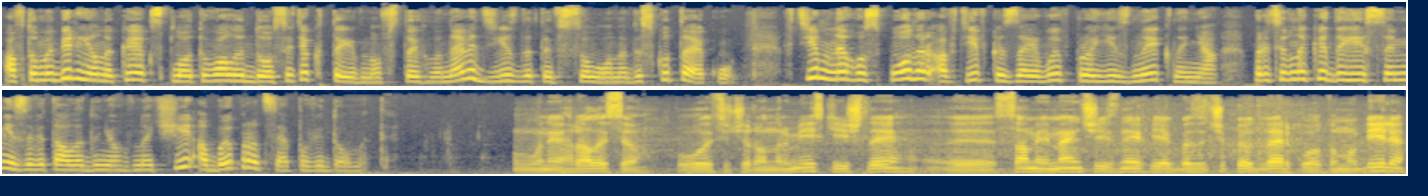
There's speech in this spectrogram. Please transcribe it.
Автомобіль юнаки експлуатували досить активно, встигли навіть з'їздити в село на дискотеку. Втім, не господар автівки заявив про її зникнення. Працівники ДАІ самі завітали до нього вночі, аби про це повідомити. Вони гралися по вулиці Червоноармійській, йшли. Е, Самий менший з них якби зачепив дверку автомобіля.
